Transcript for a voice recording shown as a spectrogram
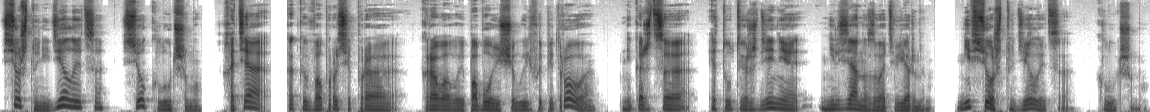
«все, что не делается, все к лучшему». Хотя, как и в вопросе про кровавые побоища у Ильфа Петрова, мне кажется, это утверждение нельзя назвать верным. Не все, что делается, к лучшему.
